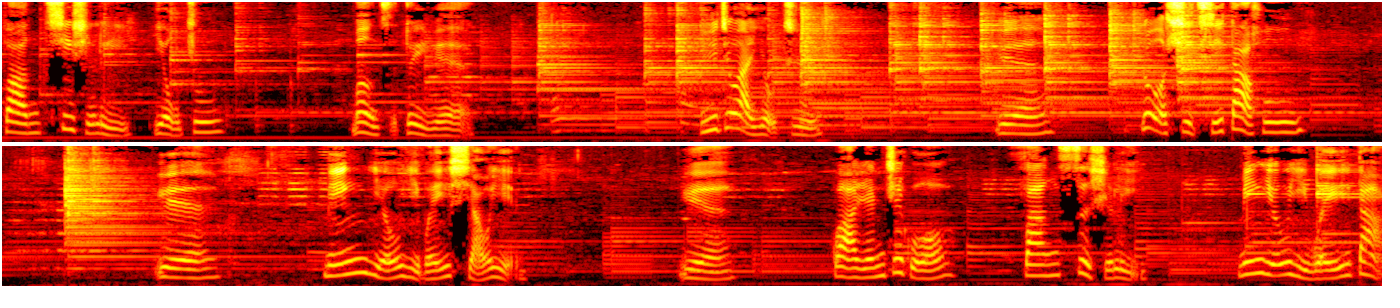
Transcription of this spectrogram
方七十里，有诸？孟子对曰：“于传有之。”曰：“若是其大乎？”曰：“民有以为小也。”曰：“寡人之国方四十里，民有以为大。”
